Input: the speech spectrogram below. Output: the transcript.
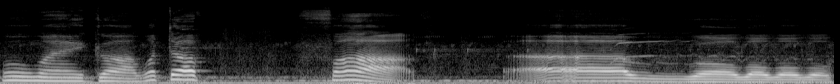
Oh my god, what the fuck? Uh, whoa, whoa, whoa, whoa.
